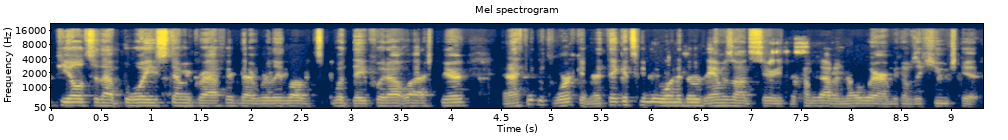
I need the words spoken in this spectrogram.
appeal to that boys demographic that really loved what they put out last year. And I think it's working. I think it's gonna be one of those Amazon series that comes out of nowhere and becomes a huge hit.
